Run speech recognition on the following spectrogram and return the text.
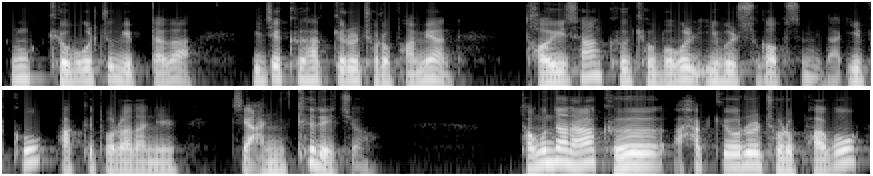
그럼 그 교복을 쭉 입다가 이제 그 학교를 졸업하면 더 이상 그 교복을 입을 수가 없습니다. 입고 밖에 돌아다 니지 않게 되죠. 더군다나 그 학교를 졸업하고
